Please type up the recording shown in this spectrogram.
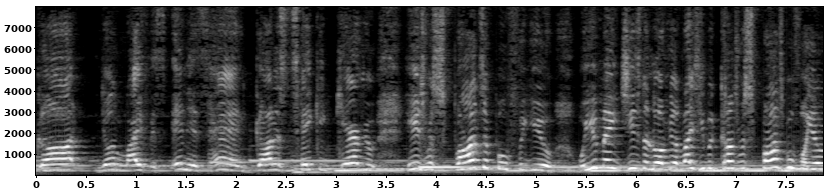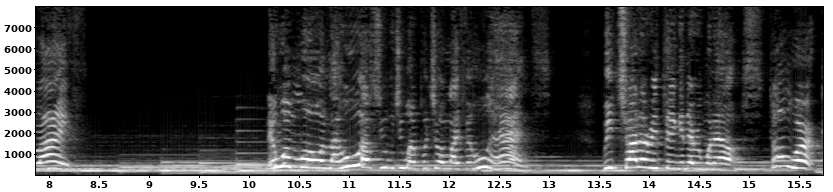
God, your life is in His hand. God is taking care of you. He's responsible for you. When you make Jesus the Lord of your life, He becomes responsible for your life. There were more like who else would you want to put your life in? Who hands? We tried everything and everyone else. Don't work.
